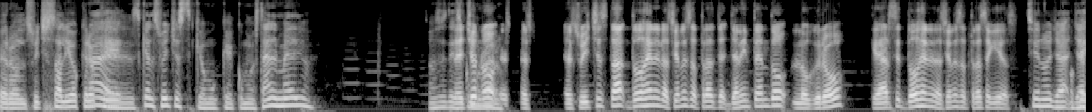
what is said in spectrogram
Pero el Switch salió, creo ah, que. Es que el Switch es como que como está en el medio. Entonces, de hecho, no. El, Switch está dos generaciones atrás. Ya, Nintendo logró quedarse dos generaciones atrás seguidas. Sí, no, ya, ya,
